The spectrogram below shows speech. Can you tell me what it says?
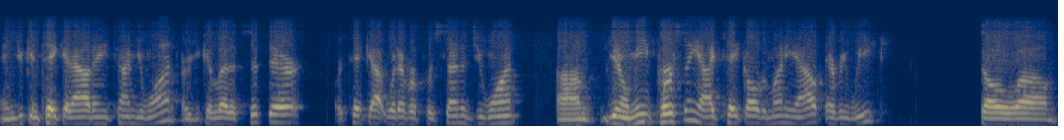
and you can take it out anytime you want, or you can let it sit there, or take out whatever percentage you want. Um, you know, me personally, I take all the money out every week, so um,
